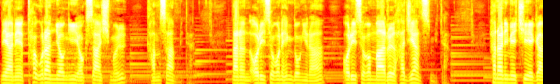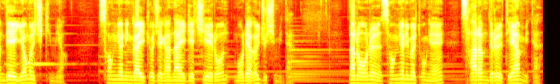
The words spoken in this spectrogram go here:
내 안에 탁월한 영이 역사하심을 감사합니다. 나는 어리석은 행동이나 어리석은 말을 하지 않습니다. 하나님의 지혜가 내 영을 지키며 성령님과의 교제가 나에게 지혜로운 모략을 주십니다. 나는 오늘 성령님을 통해 사람들을 대합니다.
